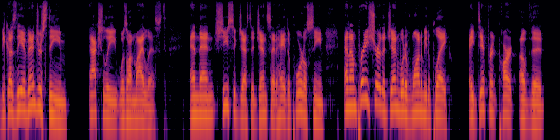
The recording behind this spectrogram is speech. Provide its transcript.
because the Avengers theme actually was on my list. And then she suggested, Jen said, hey, the portal scene. And I'm pretty sure that Jen would have wanted me to play a different part of the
